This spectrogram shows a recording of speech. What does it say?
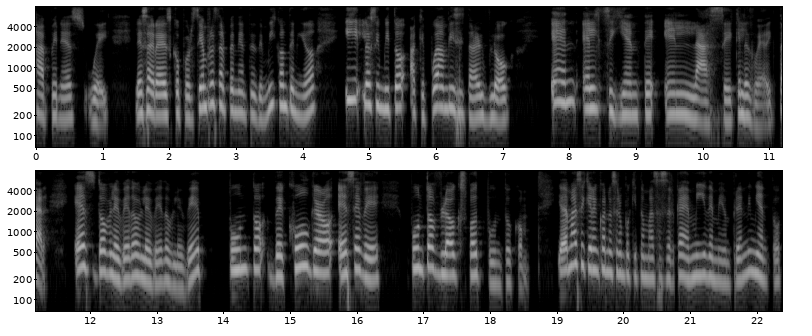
Happiness Way. Les agradezco por siempre estar pendientes de mi contenido y los invito a que puedan visitar el blog en el siguiente enlace que les voy a dictar. Es www.thecoolgirlsb.com Y además, si quieren conocer un poquito más acerca de mí, de mi emprendimiento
